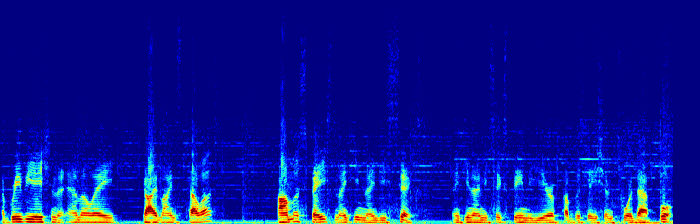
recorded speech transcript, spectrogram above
abbreviation that MLA guidelines tell us. Comma, space, 1996. 1996 being the year of publication for that book.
